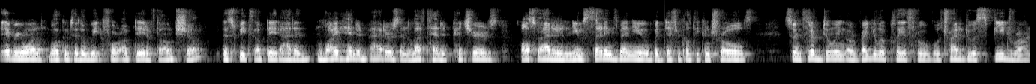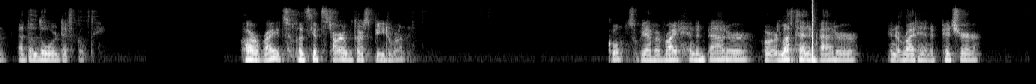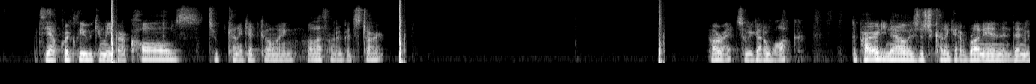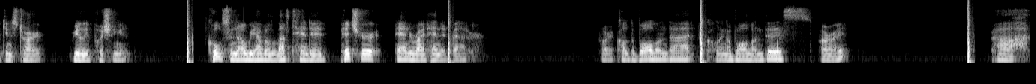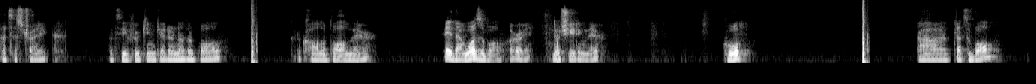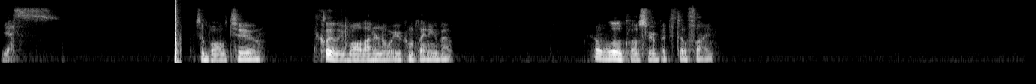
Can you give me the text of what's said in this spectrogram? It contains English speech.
Hey everyone, welcome to the week four update of the Ump Show. This week's update added right-handed batters and left-handed pitchers, also added a new settings menu with difficulty controls. So instead of doing a regular playthrough, we'll try to do a speed run at the lower difficulty. All right, so let's get started with our speed run. Cool, so we have a right-handed batter or left-handed batter and a right-handed pitcher. See how quickly we can make our calls to kind of get going. Well, that's not a good start. All right, so we got to walk. The priority now is just to kind of get a run in and then we can start really pushing it. Cool, so now we have a left-handed pitcher and a right-handed batter. All right, called the ball on that, calling a ball on this. All right. Ah, that's a strike. Let's see if we can get another ball. Gonna call a ball there. Hey, that was a ball. All right, no cheating there. Cool. Uh, that's a ball? Yes. That's a ball too. Clearly a ball. I don't know what you're complaining about. Oh, a little closer, but still fine.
